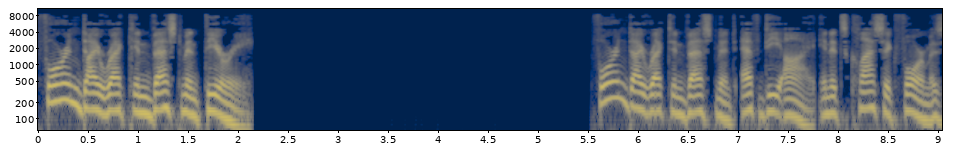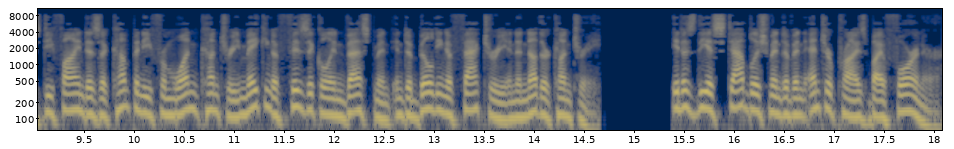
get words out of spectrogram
Foreign direct investment theory Foreign direct investment (FDI) in its classic form is defined as a company from one country making a physical investment into building a factory in another country. It is the establishment of an enterprise by a foreigner.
